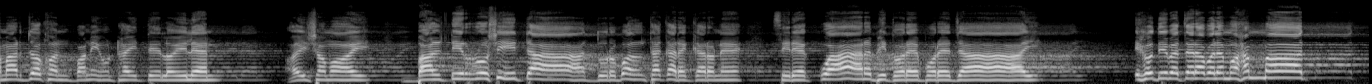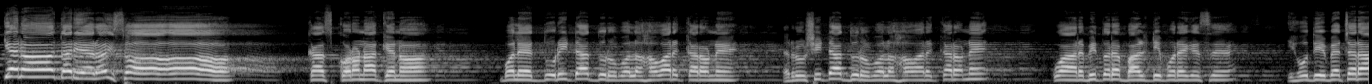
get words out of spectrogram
আমার যখন পানি উঠাইতে লইলেন, ওই সময় বালতির রশিটা দুর্বল থাকার কারণে সিরে কুয়ার ভিতরে পড়ে যায়। ইহুদি বেচারা বলে, মোহাম্মদ, কেন দাঁড়িয়ে রইছ? কাজ করো না কেন? বলে, দড়িটা দুর্বল হওয়ার কারণে, রশিটা দুর্বল হওয়ার কারণে কুয়ার ভিতরে বালতি পড়ে গেছে। ইহুদি বেচারা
